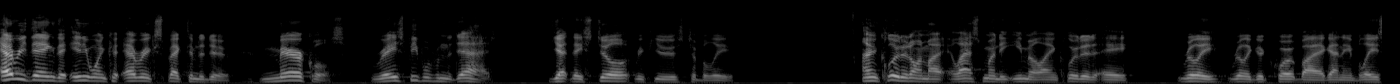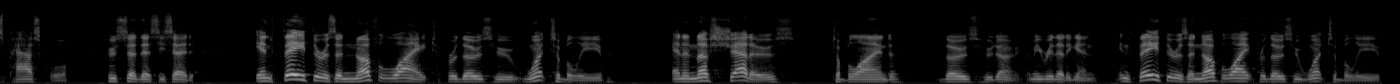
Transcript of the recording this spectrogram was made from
everything that anyone could ever expect him to do miracles, raise people from the dead, yet they still refuse to believe. I included on my last Monday email, I included a really, really good quote by a guy named Blaise Pascal who said this. He said, In faith, there is enough light for those who want to believe and enough shadows to blind those who don't. Let me read that again. In faith, there is enough light for those who want to believe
